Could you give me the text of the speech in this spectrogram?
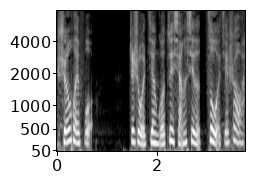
神回复：“这是我见过最详细的自我介绍啊。”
